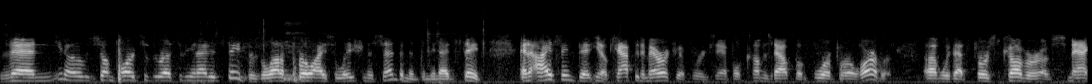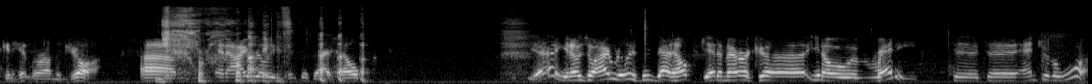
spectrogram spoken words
than you know some parts of the rest of the United States. There's a lot of pro-isolationist sentiment in the United States, and I think that you know Captain America, for example, comes out before Pearl Harbor um, with that first cover of smacking Hitler on the jaw, um, and I really think that that helped. Yeah, you know, so I really think that helped get America, you know, ready to, to enter the war,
